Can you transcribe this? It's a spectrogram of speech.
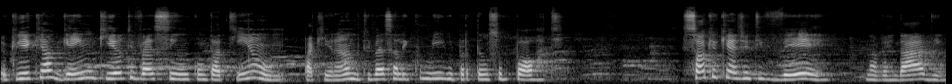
Eu queria que alguém que eu tivesse um contatinho paquerando tivesse ali comigo para ter um suporte. Só que o que a gente vê, na verdade,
